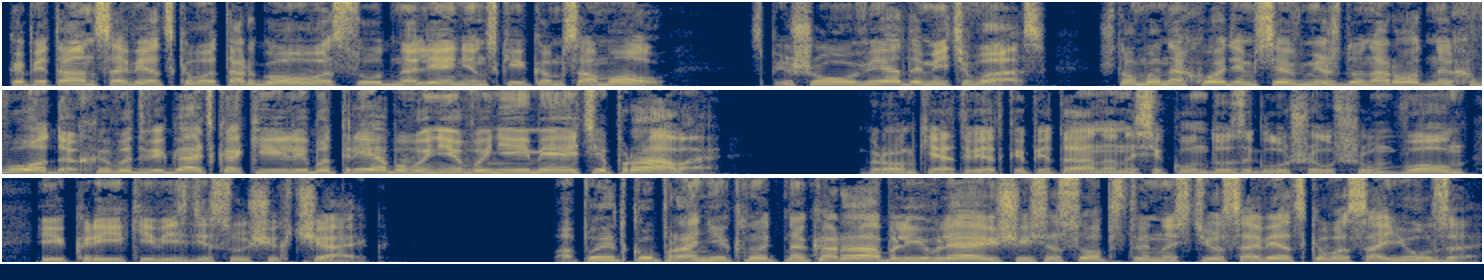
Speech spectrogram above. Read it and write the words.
капитан советского торгового судна «Ленинский комсомол», спешу уведомить вас, что мы находимся в международных водах и выдвигать какие-либо требования вы не имеете права!» Громкий ответ капитана на секунду заглушил шум волн и крики вездесущих чаек. «Попытку проникнуть на корабль, являющийся собственностью Советского Союза,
